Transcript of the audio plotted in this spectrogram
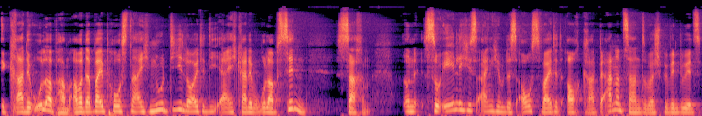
gerade Urlaub haben, aber dabei posten eigentlich nur die Leute, die eigentlich gerade im Urlaub sind, Sachen. Und so ähnlich ist eigentlich, wenn man das ausweitet, auch gerade bei anderen Sachen, zum Beispiel, wenn du jetzt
